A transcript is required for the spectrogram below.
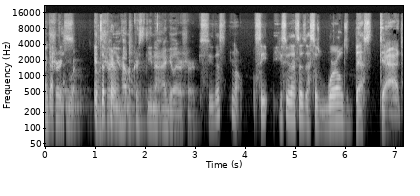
I'm got sure this. you. I'm It's a sure you have a. Christina Aguilera shirt. You see this? No. See, you see what that says? That says world's best dad.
